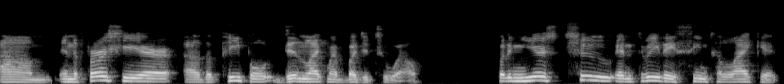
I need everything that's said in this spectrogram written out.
Um, in the first year, uh, the people didn't like my budget too well. But in years two and three, they seem to like it.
